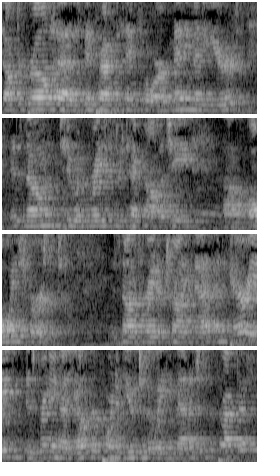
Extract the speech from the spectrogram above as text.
Dr. Brill has been practicing for many, many years, is known to embrace new technology uh, always first, is not afraid of trying that. And Perry is bringing a younger point of view to the way he manages the practice.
